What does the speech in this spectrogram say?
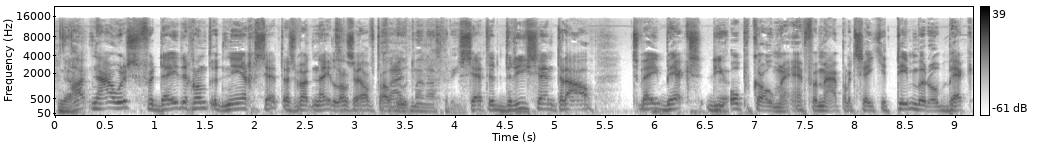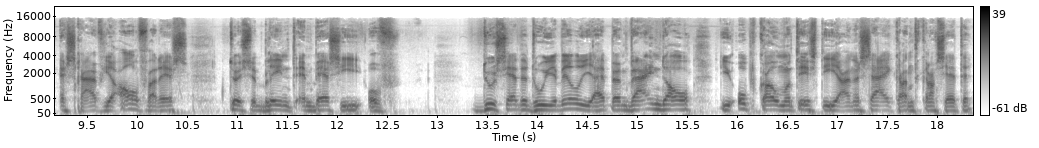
Ja. Had nou eens verdedigend het neergezet, dat is wat Nederlands elftal Vijf doet. Zet er drie centraal, twee backs die opkomen. En voor mij zet je Timber op back en schuif je Alvarez tussen Blind en Bessie of Doe, zet het hoe je wil. Je hebt een wijndal die opkomend is, die je aan de zijkant kan zetten.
